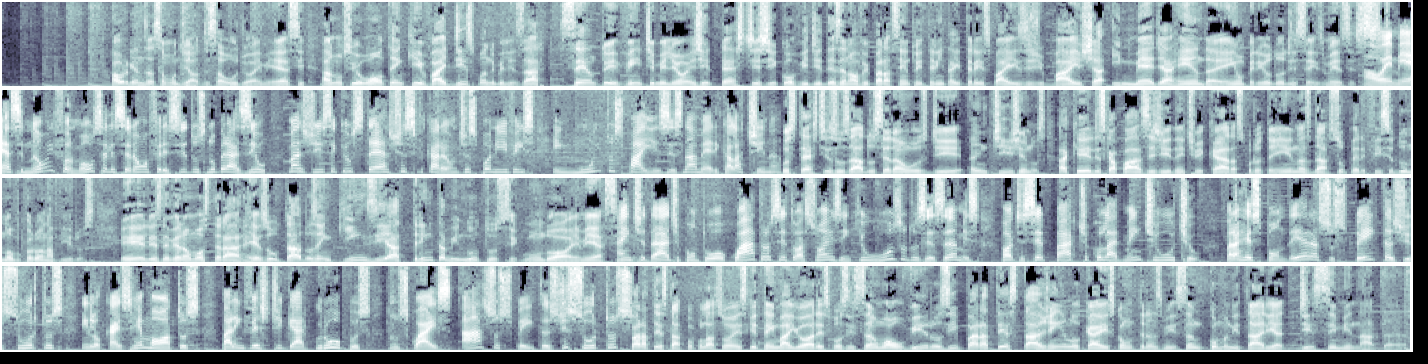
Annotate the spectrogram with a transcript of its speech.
A Organização Mundial de Saúde, OMS, anunciou ontem que vai disponibilizar 120 milhões de testes de Covid-19 para 133 países de baixa e média renda em um período de seis meses. A OMS não informou se eles serão oferecidos no Brasil, mas disse que os testes ficarão disponíveis em muitos países na América Latina. Os testes usados serão os de antígenos, aqueles capazes de identificar as proteínas da superfície do novo coronavírus. Eles deverão mostrar resultados resultados em 15 a 30 minutos, segundo a OMS. A entidade pontuou quatro situações em que o uso dos exames pode ser particularmente útil para responder a suspeitas de surtos em locais remotos, para investigar grupos nos quais há suspeitas de surtos, para testar populações que têm maior exposição ao vírus e para testagem em locais com transmissão comunitária disseminada.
